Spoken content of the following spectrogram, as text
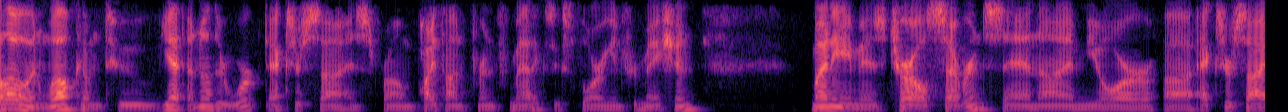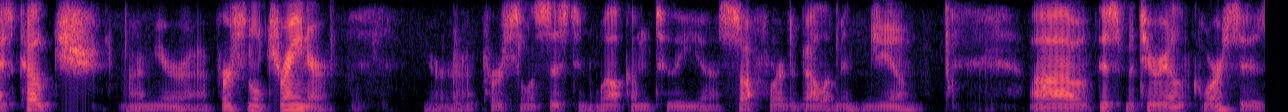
Hello and welcome to yet another worked exercise from Python for Informatics Exploring Information. My name is Charles Severance and I'm your uh, exercise coach. I'm your uh, personal trainer, your uh, personal assistant. Welcome to the uh, Software Development Gym. Uh, this material, of course, is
